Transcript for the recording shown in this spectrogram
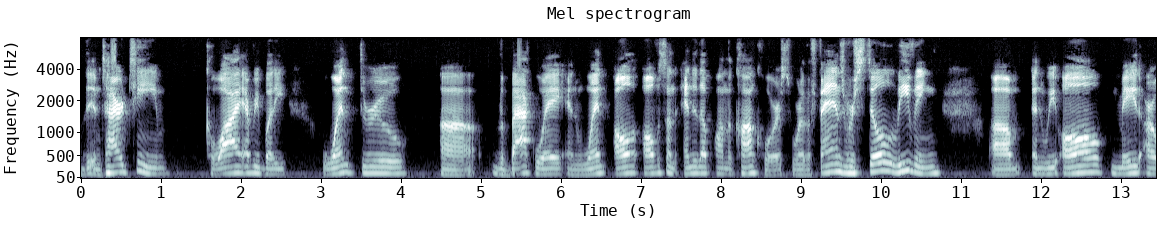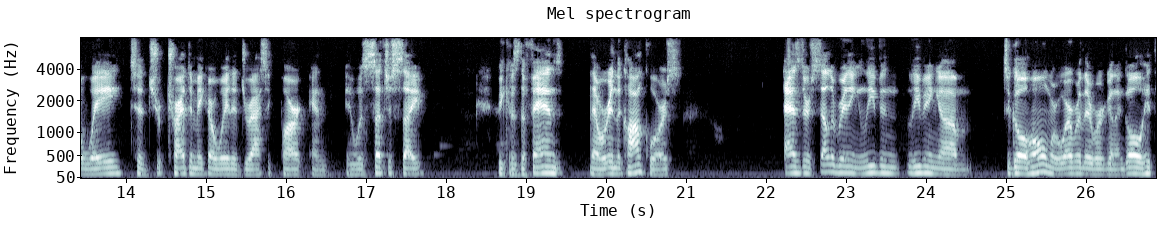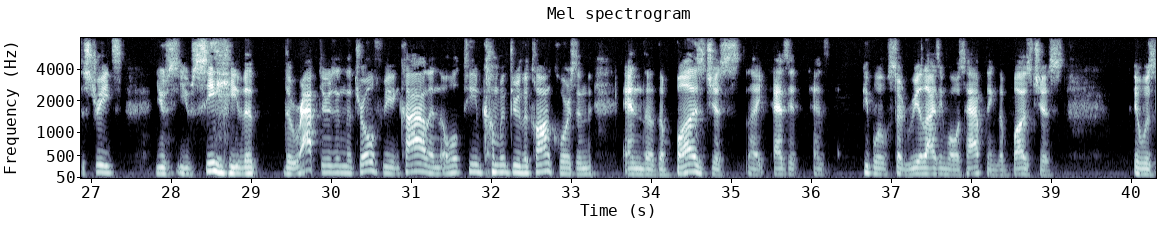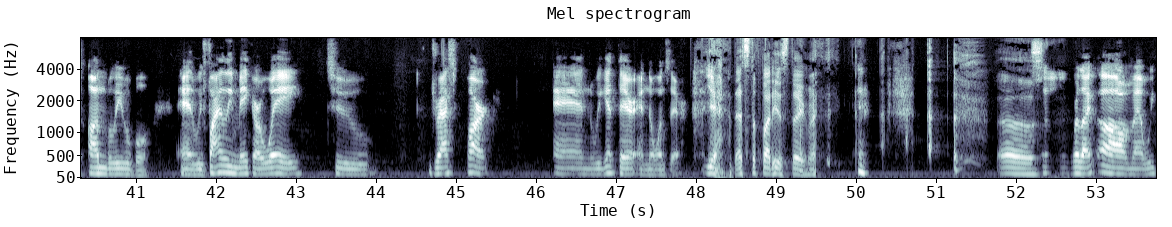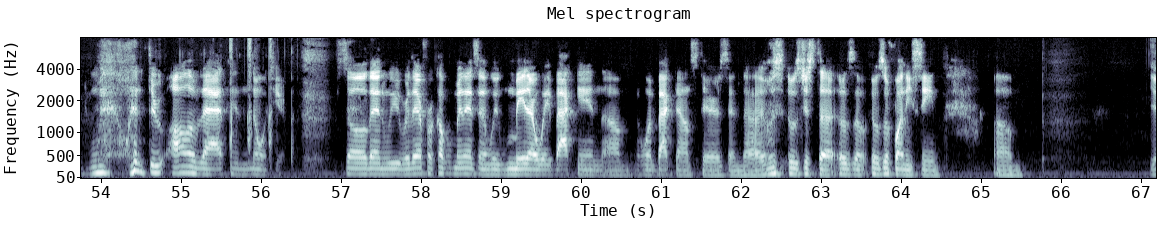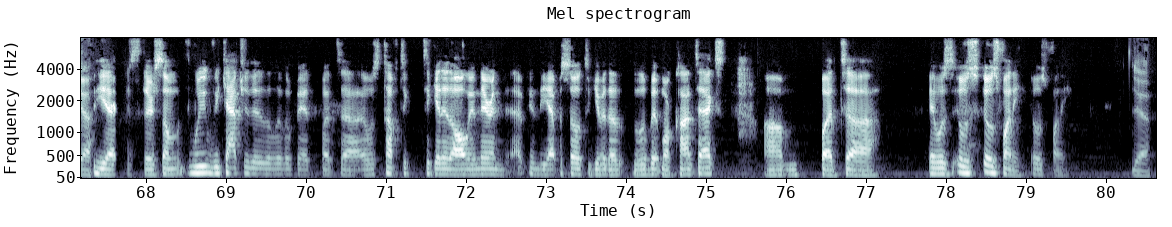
the entire team, Kawhi, everybody went through uh, the back way and went all all of a sudden ended up on the concourse where the fans were still leaving, um, and we all made our way to dr- tried to make our way to Jurassic Park, and it was such a sight because the fans that were in the concourse, as they're celebrating leaving leaving um, to go home or wherever they were going to go, hit the streets, you you see the the Raptors and the trophy and Kyle and the whole team coming through the concourse and and the the buzz just like as it as people started realizing what was happening, the buzz just it was unbelievable. And we finally make our way to Jurassic Park and we get there and no one's there. Yeah, that's the funniest thing, man. Oh. So we're like, oh man, we went through all of that and no one's here. So then we were there for a couple minutes and we made our way back in. Um, went back downstairs and uh, it was it was just a it was a it was a funny scene. Um, yeah, yeah, there's some we, we captured it a little bit, but uh, it was tough to, to get it all in there in, in the episode to give it a, a little bit more context. Um, but uh, it was it was it was funny. It was funny. yeah.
